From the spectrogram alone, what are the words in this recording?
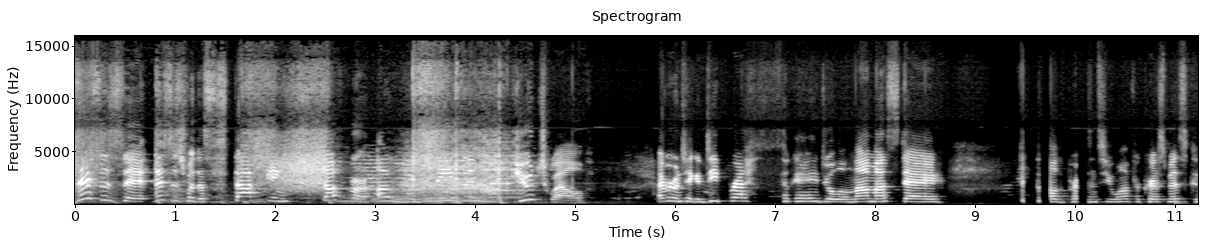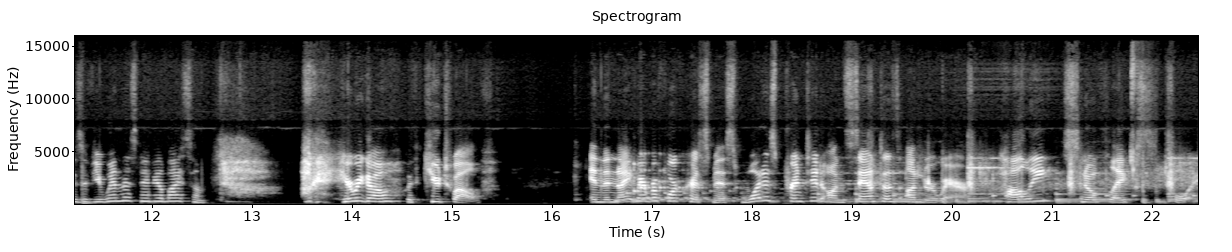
This is it. This is for the stocking stuffer of the season, Q12. Everyone take a deep breath, okay? Do a little namaste. All the presents you want for Christmas because if you win this, maybe you'll buy some. Okay, here we go with Q12. In The Nightmare Before Christmas, what is printed on Santa's underwear? Holly, snowflakes, toys.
